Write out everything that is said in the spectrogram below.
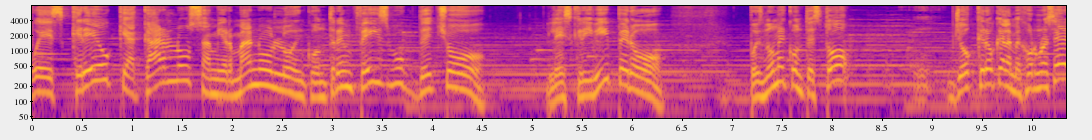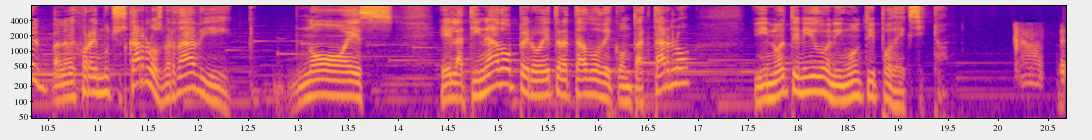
pues creo que a Carlos, a mi hermano, lo encontré en Facebook. De hecho, le escribí, pero pues no me contestó. Yo creo que a lo mejor no es él. A lo mejor hay muchos Carlos, ¿verdad? Y no es el atinado, pero he tratado de contactarlo y no he tenido ningún tipo de éxito. Ok.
